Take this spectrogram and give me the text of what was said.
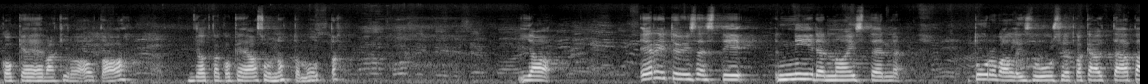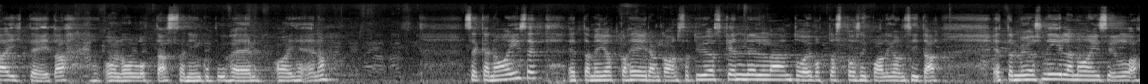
kokee väkivaltaa, jotka kokee asunnottomuutta. Ja erityisesti niiden naisten turvallisuus, jotka käyttää päihteitä, on ollut tässä niin kuin puheen aiheena. Sekä naiset että me, jotka heidän kanssa työskennellään, toivottaisiin tosi paljon sitä, että myös niillä naisilla,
